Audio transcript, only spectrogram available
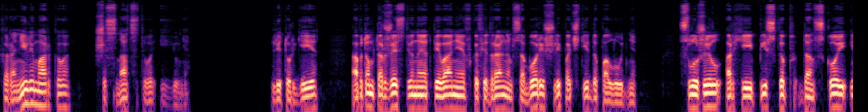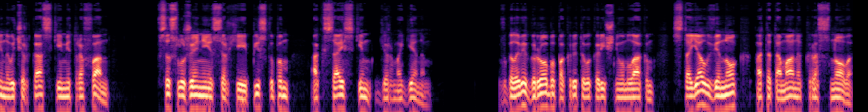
хоронили Маркова 16 июня. Литургия, а потом торжественное отпевание в кафедральном соборе шли почти до полудня. Служил архиепископ Донской и Новочеркасский Митрофан в сослужении с архиепископом Оксайским Гермогеном. В голове гроба, покрытого коричневым лаком, стоял венок от атамана Краснова.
